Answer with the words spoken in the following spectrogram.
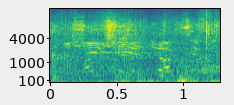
Максим, Максим, Максим.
